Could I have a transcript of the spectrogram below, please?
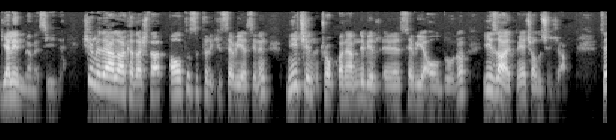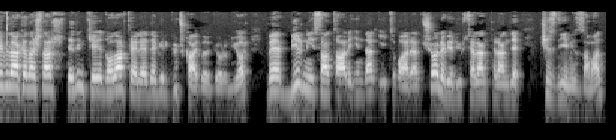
gelinmemesiydi. Şimdi değerli arkadaşlar 6.02 seviyesinin niçin çok önemli bir e, seviye olduğunu izah etmeye çalışacağım. Sevgili arkadaşlar dedim ki dolar TL'de bir güç kaybı görünüyor ve 1 Nisan tarihinden itibaren şöyle bir yükselen trendi çizdiğimiz zaman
